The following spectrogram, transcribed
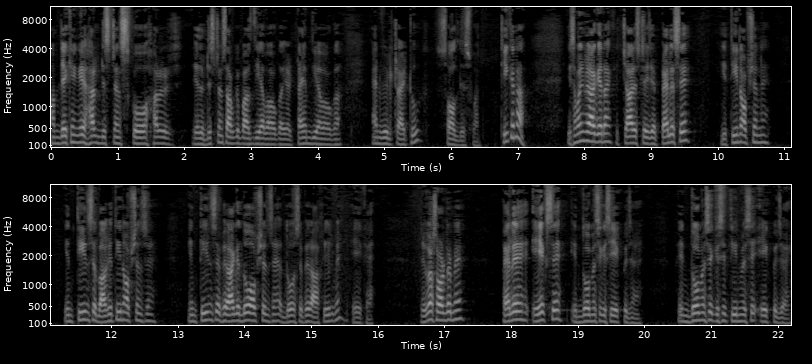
ہم دیکھیں گے ہر ڈسٹینس کو، ہر یا تو ڈسٹینس آپ کے پاس دیا ہوا ہوگا یا ٹائم دیا ہوا ہوگا and we'll try to solve this one ٹھیک ہے نا؟ یہ سمجھ میں آ گیا نا کہ چار اسٹیج ہے۔ پہلے سے یہ تین آپشن ہے ان تین سے باقی تین آپشن ہیں۔ ان تین سے پھر آگے دو آپشن ہیں، دو سے پھر آخر میں ایک ہے۔ ریورس آرڈر میں پہلے ایک سے ان دو میں سے کسی ایک پہ جائیں۔ ان دو میں سے کسی تین میں سے ایک پہ جائیں۔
